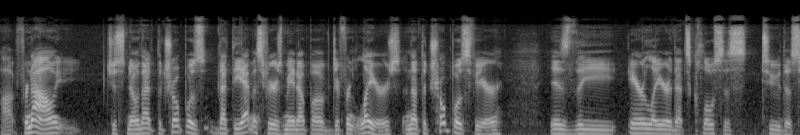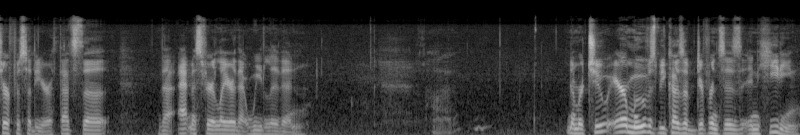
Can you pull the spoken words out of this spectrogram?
Uh, for now, just know that the tropos that the atmosphere is made up of different layers and that the troposphere is the air layer that's closest to the surface of the earth. That's the the atmosphere layer that we live in. Uh, number two air moves because of differences in heating.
